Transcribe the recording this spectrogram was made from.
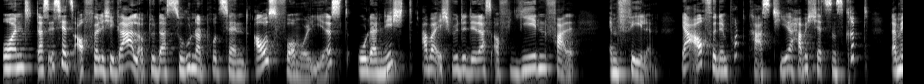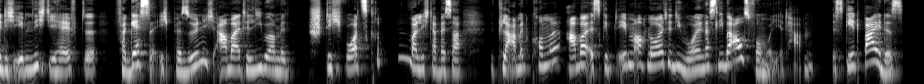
Und das ist jetzt auch völlig egal, ob du das zu 100 Prozent ausformulierst oder nicht, aber ich würde dir das auf jeden Fall empfehlen. Ja, auch für den Podcast hier habe ich jetzt ein Skript, damit ich eben nicht die Hälfte vergesse. Ich persönlich arbeite lieber mit Stichwortskripten, weil ich da besser klar mitkomme. Aber es gibt eben auch Leute, die wollen das lieber ausformuliert haben. Es geht beides.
